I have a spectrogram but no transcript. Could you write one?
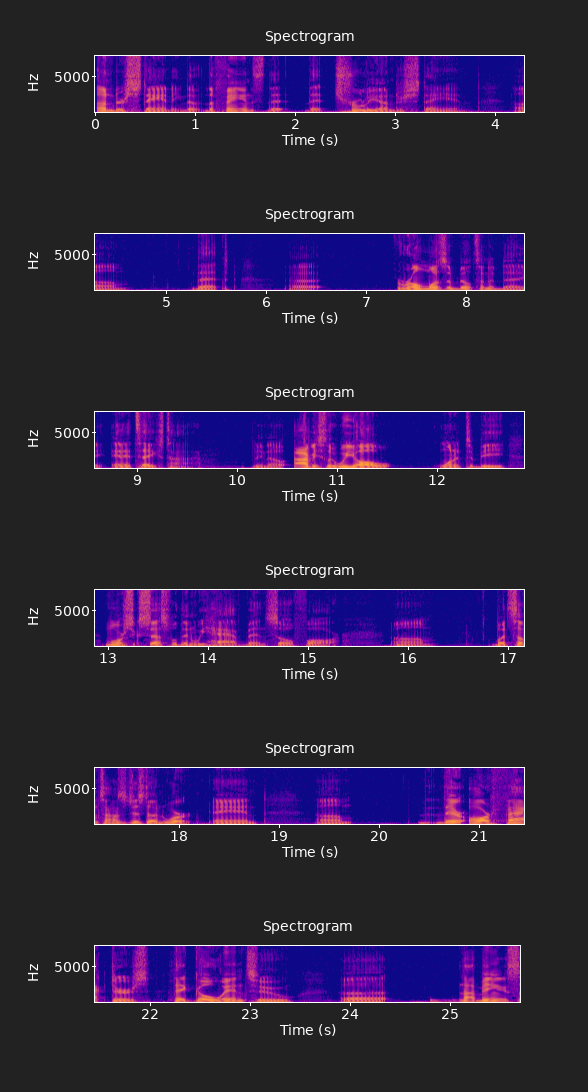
understanding the the fans that that truly understand um, that uh, Rome wasn't built in a day and it takes time. You know obviously we all want it to be more successful than we have been so far. Um, but sometimes it just doesn't work and um, there are factors that go into uh, not being as,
